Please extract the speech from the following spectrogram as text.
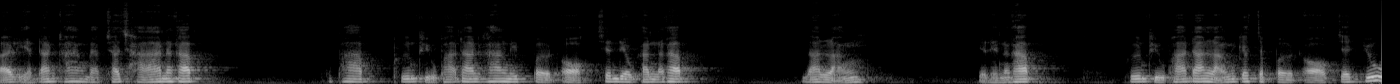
รายละเอียดด้านข้างแบบช้าๆนะครับ สภาพพื้นผิวพระด้านข้างนี้เปิดออกเช่นเดียวกันนะครับ ด้านหลังเห็นนะครับ พื้นผิวพระด้านหลังนี่ก็จะเปิดออกจะยู่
